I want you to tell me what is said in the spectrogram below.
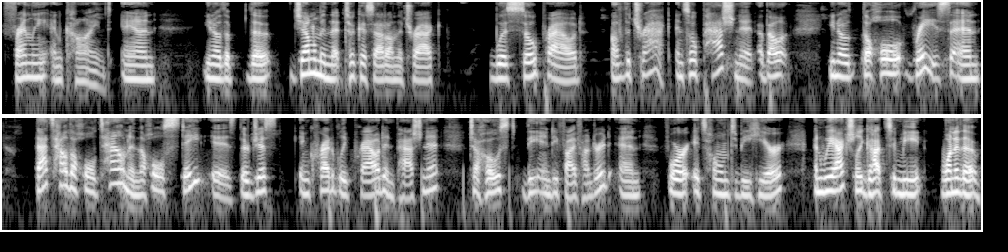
friendly and kind. And you know, the the gentleman that took us out on the track was so proud of the track and so passionate about you know the whole race and that's how the whole town and the whole state is. They're just incredibly proud and passionate to host the Indy 500 and for its home to be here. And we actually got to meet one of the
